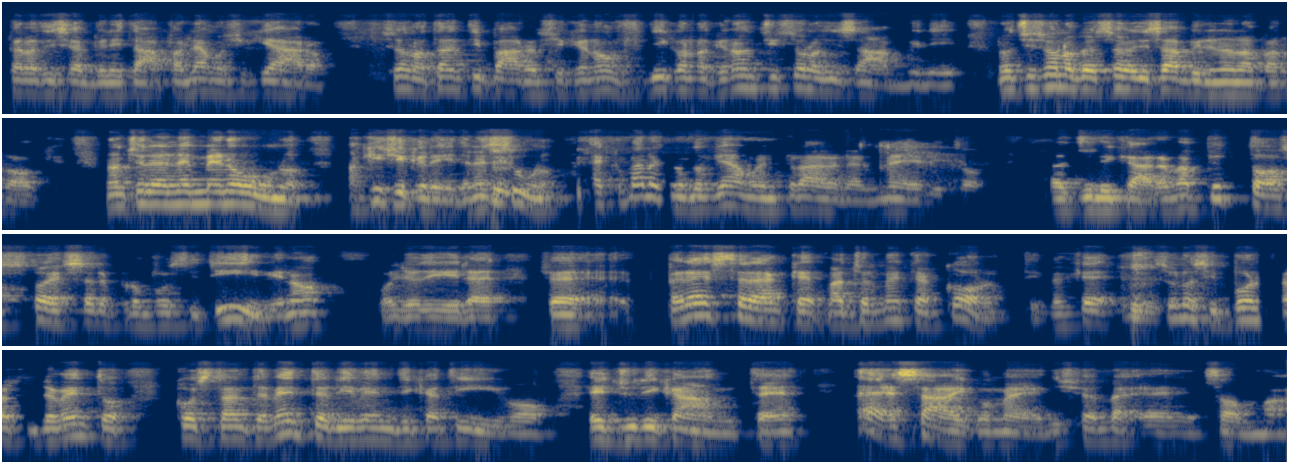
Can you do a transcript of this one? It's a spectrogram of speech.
per la disabilità, parliamoci chiaro, ci sono tanti parroci che non, dicono che non ci sono disabili, non ci sono persone disabili nella parrocchia, non ce n'è nemmeno uno, ma chi ci crede? Nessuno. Ecco, guarda che non dobbiamo entrare nel merito a giudicare, ma piuttosto essere propositivi, no? Voglio dire, cioè, per essere anche maggiormente accolti, perché se uno si pone un atteggiamento costantemente rivendicativo e giudicante, eh, sai com'è, dice, beh, insomma,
